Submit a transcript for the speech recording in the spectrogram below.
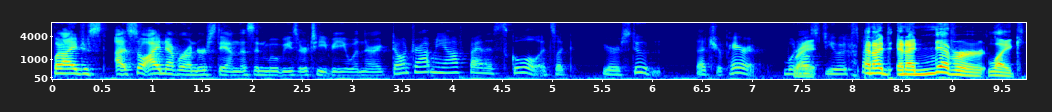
But I just I, so I never understand this in movies or TV when they're like, "Don't drop me off by the school." It's like you're a student. That's your parent. What Right. else do you expect? And I and I never like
